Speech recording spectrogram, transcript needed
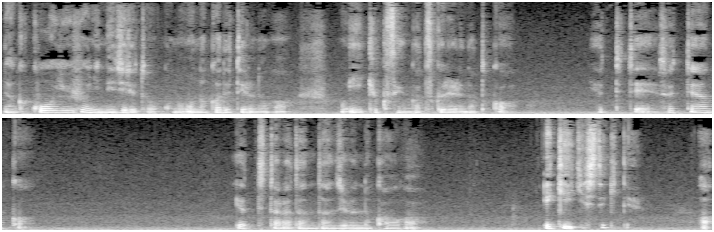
なんかこういう風にねじるとこのお腹出てるのがもういい曲線が作れるなとかやっててそうやってなんかやってたらだんだん自分の顔が生き生きしてきてあ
